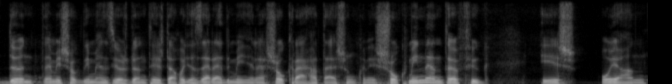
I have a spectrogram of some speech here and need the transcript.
dönt, nem is sok dimenziós döntés, de hogy az eredményre sok ráhatásunk van, és sok mindentől függ, és olyan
